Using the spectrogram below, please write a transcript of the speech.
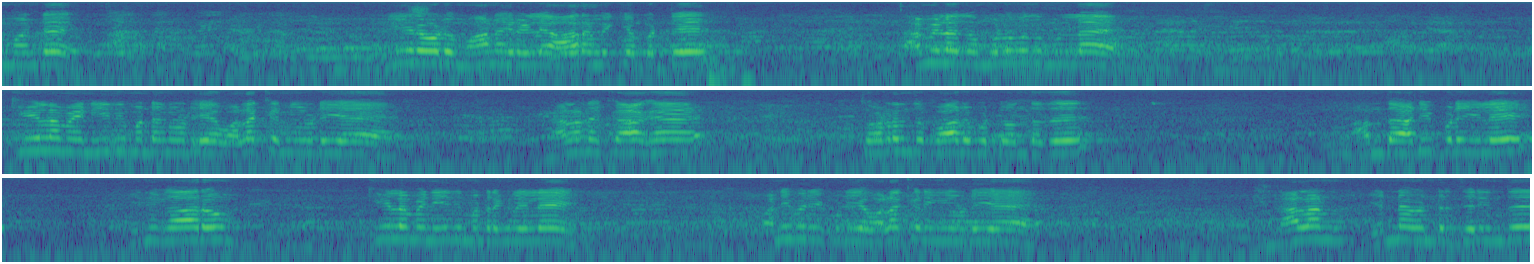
தொண்ணூற்றி ஆண்டு ஈரோடு மாநகரில் ஆரம்பிக்கப்பட்டு தமிழகம் முழுவதும் உள்ள கீழமை நீதிமன்றங்களுடைய வழக்கங்களுடைய நலனுக்காக தொடர்ந்து பாடுபட்டு வந்தது. அந்த அடிப்படையிலே இதுகாரும் கீழமை நீதிமன்றங்களிலே பணிபுரியக்கூடிய வழக்கறிஞர்களுடைய நலன் என்னவென்று தெரிந்து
